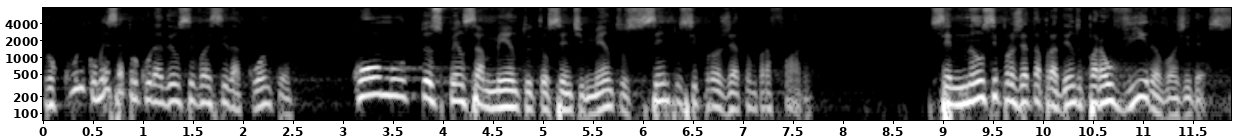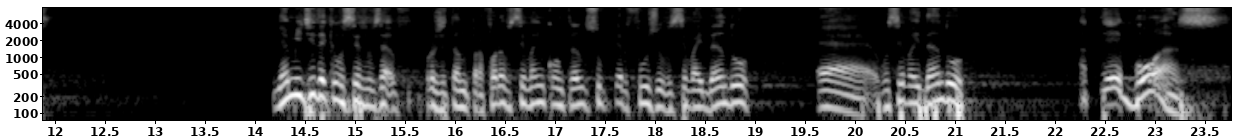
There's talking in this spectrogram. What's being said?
Procure, comece a procurar Deus, você vai se dar conta como teus pensamentos e teus sentimentos sempre se projetam para fora. Você não se projeta para dentro para ouvir a voz de Deus. E à medida que você vai projetando para fora, você vai encontrando subterfúgio, você vai dando, é, você vai dando até boas,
